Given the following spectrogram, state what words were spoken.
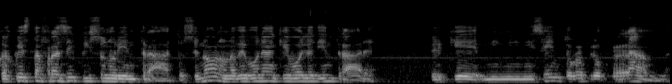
A questa frase qui sono rientrato, se no non avevo neanche voglia di entrare, perché mi, mi, mi sento proprio pram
